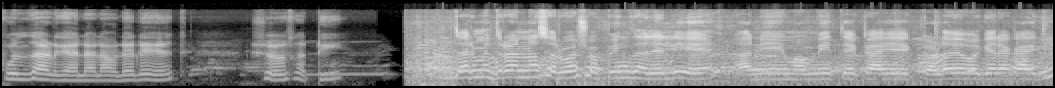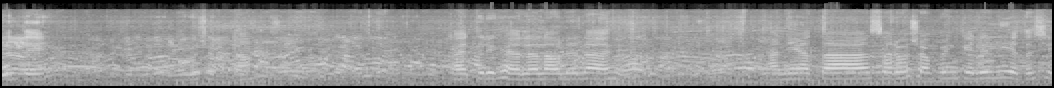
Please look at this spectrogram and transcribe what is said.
फुलझाड घ्यायला लावलेले आहेत शोसाठी. तर मित्रांनो सर्व शॉपिंग झालेली आहे आणि मम्मी इथे काय कढई वगैरे काय घेते? बघू शकता. काहीतरी खायला लावलेलं आहे. आणि आता सर्व शॉपिंग केलेली आहे तशी.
